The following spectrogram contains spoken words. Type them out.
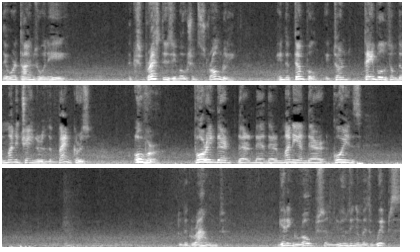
There were times when he expressed his emotions strongly. In the temple, he turned tables of the money changers, the bankers, over, pouring their, their, their, their money and their coins to the ground, getting ropes and using them as whips.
